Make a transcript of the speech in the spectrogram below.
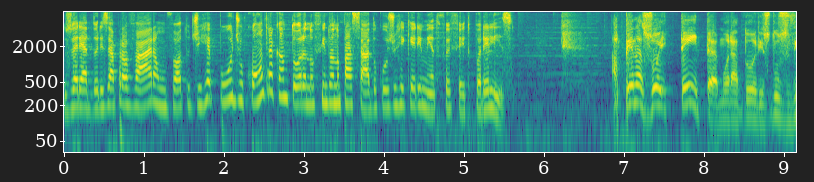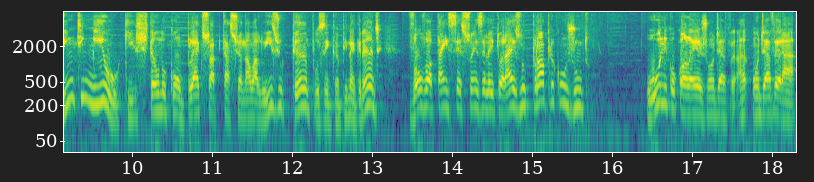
Os vereadores aprovaram um voto de repúdio contra a cantora no fim do ano passado, cujo requerimento foi feito por Elisa. Apenas 80 moradores dos 20 mil que estão no complexo habitacional Aloysio Campos, em Campina Grande, vão votar em sessões eleitorais no próprio conjunto. O único colégio onde, onde haverá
